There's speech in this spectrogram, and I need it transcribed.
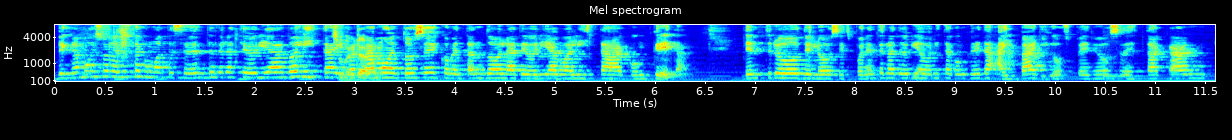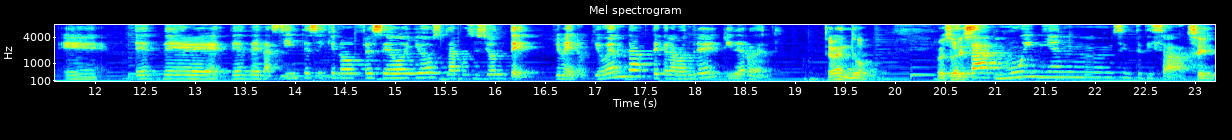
Tengamos eso a la lista como antecedentes de las teorías dualistas y partamos entonces comentando la teoría dualista concreta. Dentro de los exponentes de la teoría dualista concreta hay varios, pero se destacan eh, desde, desde la síntesis que nos ofrece Hoyos la posición de, primero, Giovenda, de Calamandré y de Redenti. Tremendo. Está muy bien sintetizada. Sí.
